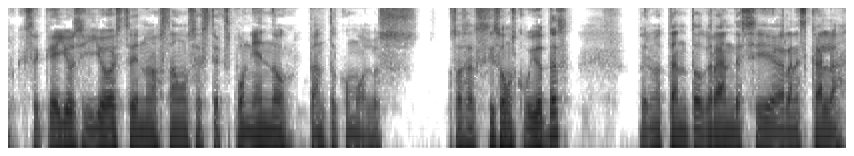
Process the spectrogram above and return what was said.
Porque sé que ellos y yo este, no estamos este, exponiendo tanto como los... O sea, sí somos cubidotas pero no tanto grande así, a gran escala.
